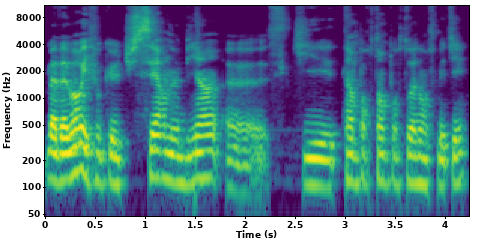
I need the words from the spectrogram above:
Bah D'abord, il faut que tu cernes bien euh, ce qui est important pour toi dans ce métier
